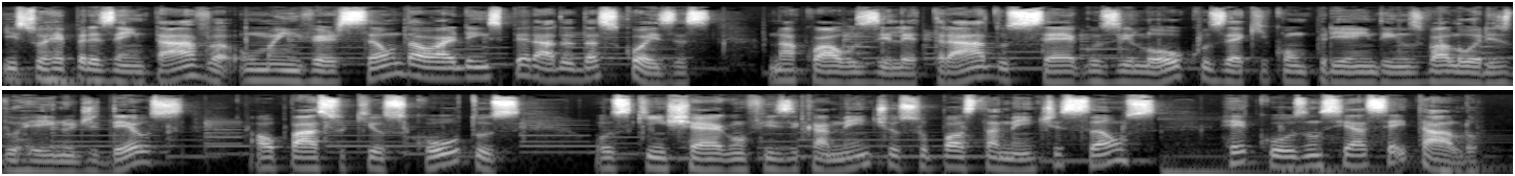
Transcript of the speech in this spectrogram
Isso representava uma inversão da ordem esperada das coisas, na qual os iletrados, cegos e loucos é que compreendem os valores do reino de Deus, ao passo que os cultos, os que enxergam fisicamente os supostamente sãos, recusam-se a aceitá-lo.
